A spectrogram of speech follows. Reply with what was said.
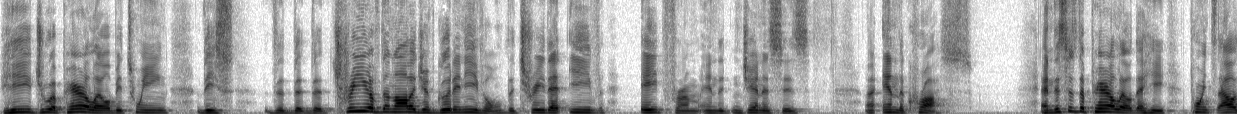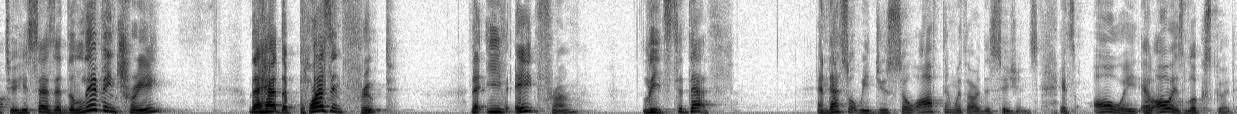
he drew a parallel between these, the, the, the tree of the knowledge of good and evil, the tree that Eve ate from in, the, in Genesis, uh, and the cross. And this is the parallel that he points out to. He says that the living tree that had the pleasant fruit that Eve ate from leads to death. And that's what we do so often with our decisions. It's always, it always looks good.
